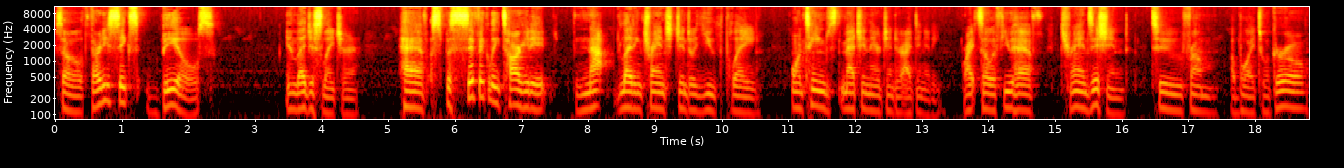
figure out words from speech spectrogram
So 36 bills in legislature have specifically targeted not letting transgender youth play on teams matching their gender identity, right? So if you have transitioned to from a boy to a girl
